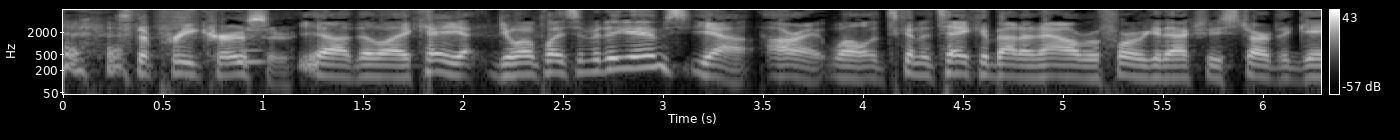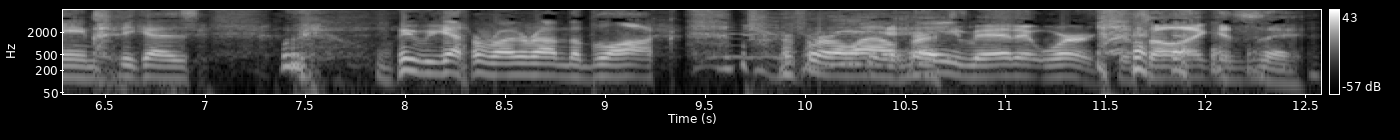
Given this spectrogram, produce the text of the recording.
It's the precursor. yeah, they're like, hey, do you want to play some video games? Yeah, all right. Well, it's going to take about an hour before we could actually start the games because we, we, we got to run around the block for, for a while Hey, first. hey, man, it works. That's all I can say.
